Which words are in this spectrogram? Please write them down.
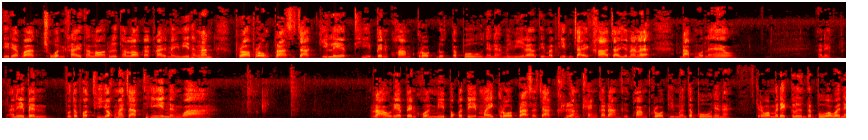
ที่เรียกว่าชวนใครทะเลาะหรือทะเลาะกับใครไม่มีทั้งนั้น เพราะพระองค์ปราศจากกิเลสที่เป็นความโกรธดุจตะปูเนี่ยนะไม่มีแล้วที่มาทิ่มใจคาใจอยู่นั่นแหละ ดับหมดแล้ว อันนี้อันนี้เป็นพุทธพจน์ที่ยกมาจากที่หนึ่งว่า เราเนี่ยเป็นคนมีปกติไม่โกรธปราศจากเครื่องแข็งกระด้างคือความโกรธที่เหมือนตะปูเนี่ยนะเรียกว่าไม่ได้กลืนตะปูเอาไว้ใน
